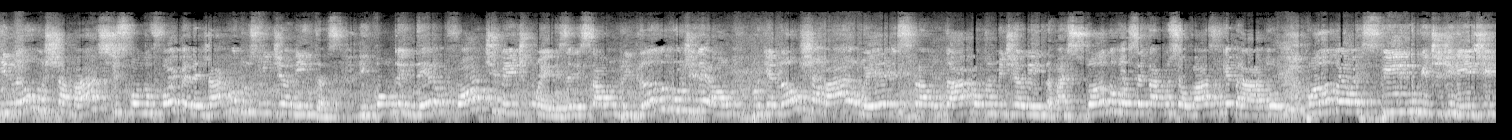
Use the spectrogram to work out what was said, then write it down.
que não nos chamastes quando foi pelejar contra os midianitas e contenderam fortemente com eles. Eles estavam brigando com Gideão, porque não chamaram eles para lutar contra midianita. Mas quando você está com seu vaso quebrado, quando é o Espírito que te dirige,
